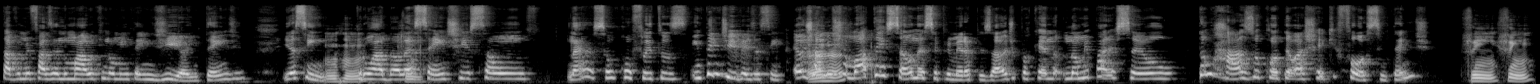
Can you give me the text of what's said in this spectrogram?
tava me fazendo mal e que não me entendia, entende? E assim, uhum, para um adolescente sim. são né? São conflitos entendíveis, assim. Eu já uhum. me chamou a atenção nesse primeiro episódio, porque não me pareceu tão raso quanto eu achei que fosse, entende? Sim, sim.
